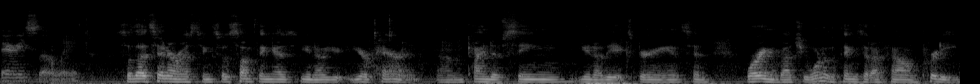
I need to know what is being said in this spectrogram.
very slowly. So that's interesting. So something as you know, your, your parent, um, kind of seeing you know the experience and worrying about you. One of the things that I found pretty,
